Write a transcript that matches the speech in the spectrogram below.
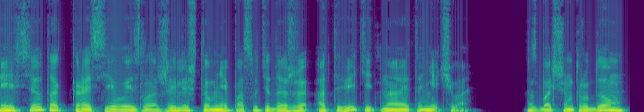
и все так красиво изложили, что мне, по сути, даже ответить на это нечего». С большим трудом,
